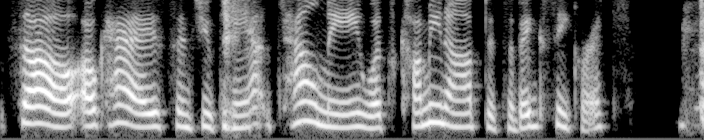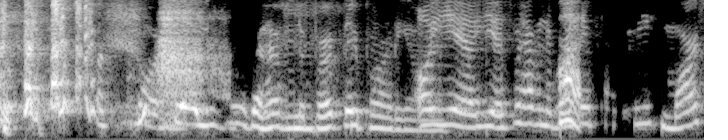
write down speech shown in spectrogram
so okay, since you can't tell me what's coming up, it's a big secret. yeah, you guys are having a birthday party on Oh it. yeah, yes, we're having a What? birthday party March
